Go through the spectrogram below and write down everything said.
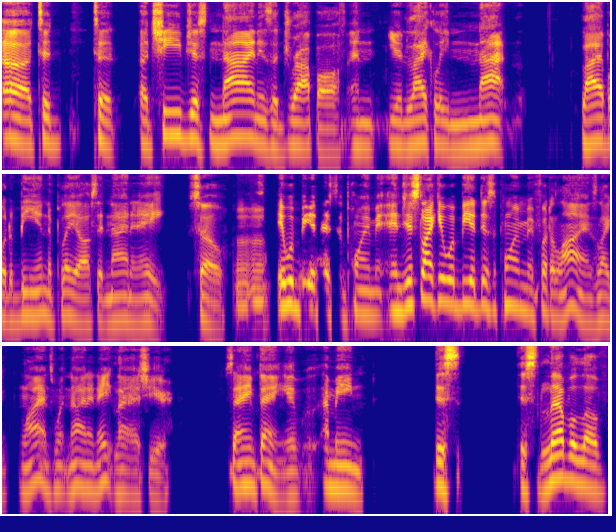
uh, to to achieve just nine is a drop off, and you're likely not liable to be in the playoffs at nine and eight. So mm-hmm. it would be a disappointment, and just like it would be a disappointment for the Lions. Like Lions went nine and eight last year, same thing. It, I mean, this this level of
